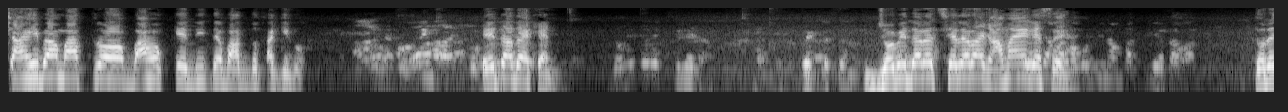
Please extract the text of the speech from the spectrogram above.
চাহিবা মাত্র বাহককে দিতে বাধ্য থাকিব। এটা দেখেন। জমিদারের ছেলেরা ঘামায় গেছে। তোরে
